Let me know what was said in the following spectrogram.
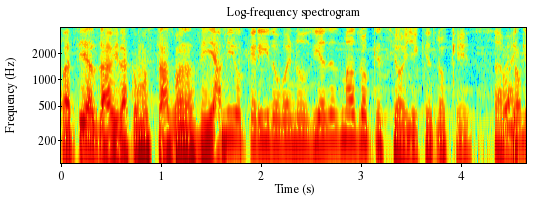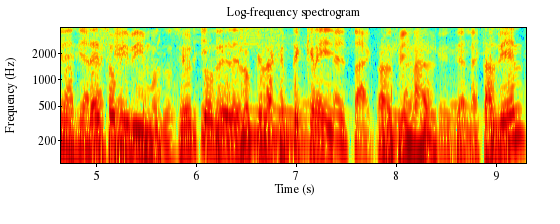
Matías Dávila, ¿cómo estás? Buenos días. Amigo querido, buenos días. Es más lo que se oye que es lo que es. O sea, Bueno, hay que decir de eso gente. vivimos, ¿no es cierto? Sí, de, de lo que la gente cree Exacto. al final. ¿Estás bien?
